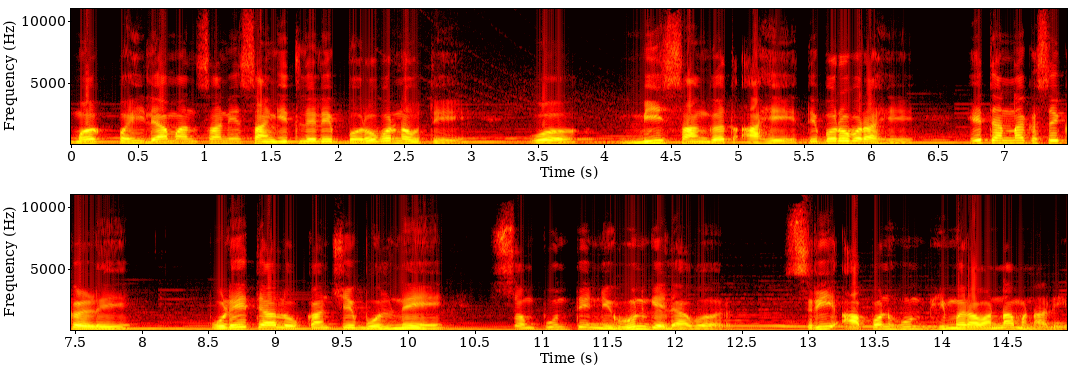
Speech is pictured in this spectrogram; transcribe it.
मग पहिल्या माणसाने सांगितलेले बरोबर नव्हते व मी सांगत आहे ते बरोबर आहे. हे त्यांना कसे कळले? पुढे त्या लोकांचे बोलणे संपून ते निघून गेल्यावर श्री आपणहून भीमरावांना म्हणाले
